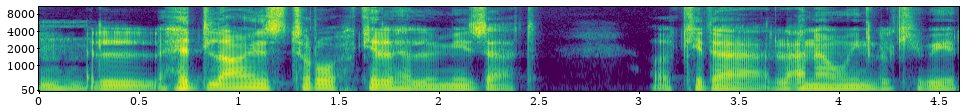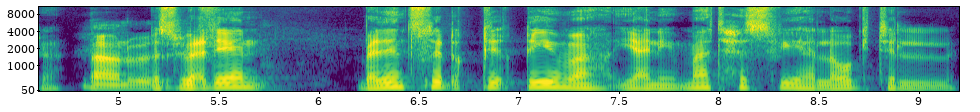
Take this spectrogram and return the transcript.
الهيدلاينز تروح كلها للميزات كذا العناوين الكبيرة. بس بعدين بعدين تصير قيمة يعني ما تحس فيها إلا وقت ال...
